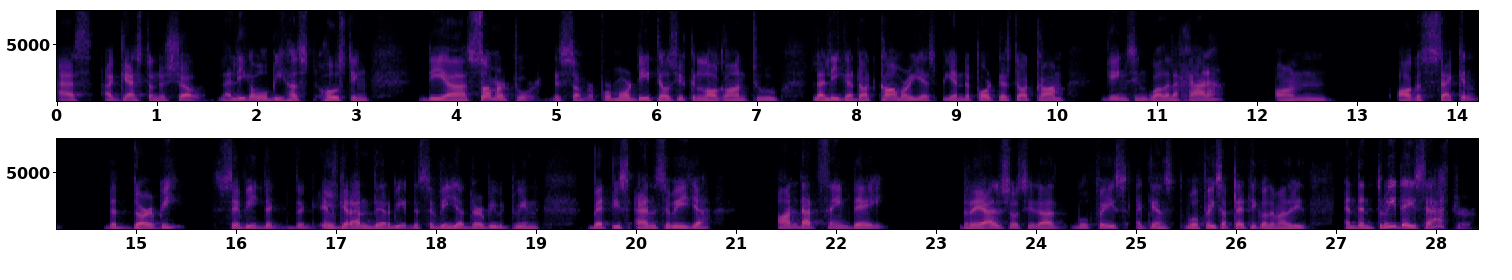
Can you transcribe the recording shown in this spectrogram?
as a guest on the show. La Liga will be host- hosting the uh, summer tour this summer. For more details, you can log on to laliga.com or espndeportes.com. Games in Guadalajara on August 2nd. The Derby, Sevilla, the, the El Gran Derby, the Sevilla Derby between Betis and Sevilla. On that same day, Real Sociedad will face against will face Atletico de Madrid. And then three days after,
